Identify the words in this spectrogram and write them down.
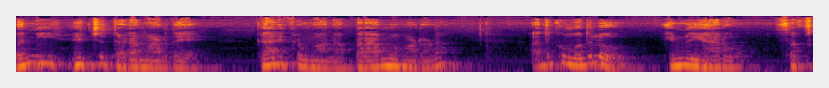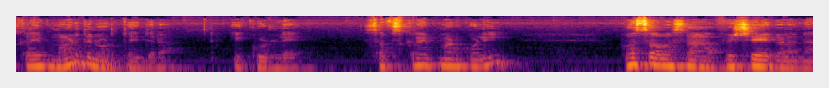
ಬನ್ನಿ, ಹೆಚ್ಚು ತಡ ಮಾಡದೆ ಕಾರ್ಯಕ್ರಮವನ್ನು ಪ್ರಾರಂಭ ಮಾಡೋಣ. ಅದಕ್ಕೂ ಮೊದಲು ಇನ್ನು ಯಾರು ಸಬ್ಸ್ಕ್ರೈಬ್ ಮಾಡದೆ ನೋಡ್ತಾ ಇದ್ದೀರಾ, ಈ ಕೂಡಲೇ ಸಬ್ಸ್ಕ್ರೈಬ್ ಮಾಡ್ಕೊಳ್ಳಿ. ಹೊಸ ಹೊಸ ವಿಷಯಗಳನ್ನು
